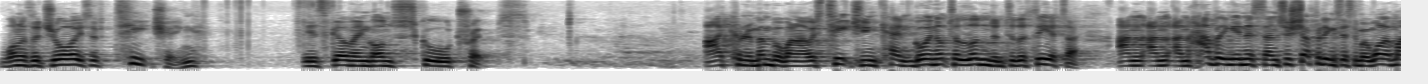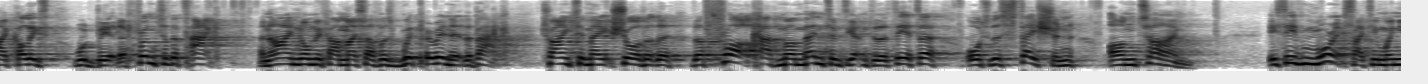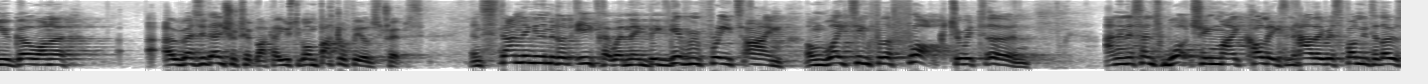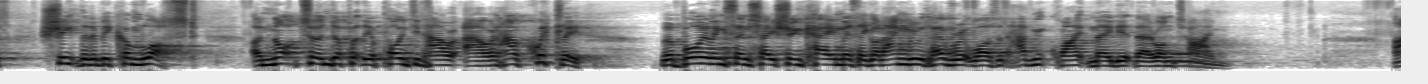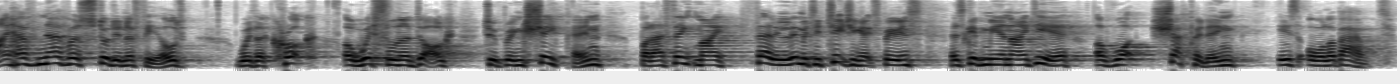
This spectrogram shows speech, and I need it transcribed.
One of the joys of teaching is going on school trips. I can remember when I was teaching Kent, going up to London to the theatre and, and, and having, in a sense, a shepherding system where one of my colleagues would be at the front of the pack and I normally found myself as whipper in at the back, trying to make sure that the, the flock had momentum to get into the theatre or to the station on time. It's even more exciting when you go on a, a residential trip, like I used to go on battlefields trips, and standing in the middle of Ypres when they've been given free time and waiting for the flock to return. And in a sense, watching my colleagues and how they responded to those sheep that had become lost and not turned up at the appointed hour, hour and how quickly the boiling sensation came as they got angry with whoever it was that hadn't quite made it there on time. I have never stood in a field with a crook, a whistle, and a dog to bring sheep in, but I think my fairly limited teaching experience has given me an idea of what shepherding is all about.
